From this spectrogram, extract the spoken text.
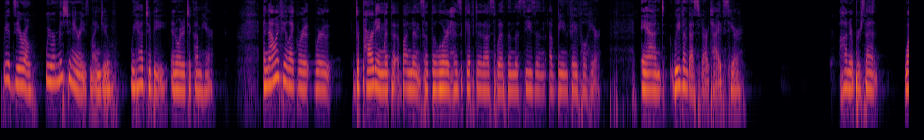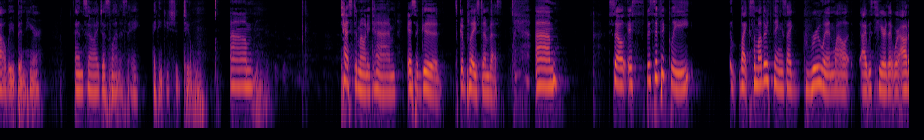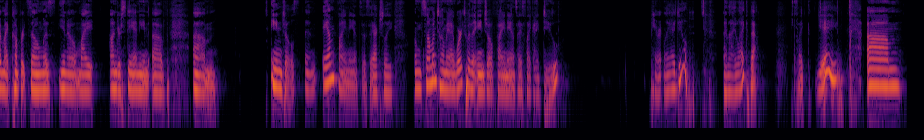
We had zero. We were missionaries, mind you. We had to be in order to come here. And now I feel like we're, we're departing with the abundance that the Lord has gifted us with in the season of being faithful here. And we've invested our tithes here 100% while we've been here. And so I just want to say, I think you should too. Um, testimony time. It's a good, it's a good place to invest. Um, so it's specifically like some other things I grew in while I was here that were out of my comfort zone was, you know, my understanding of um, angels and and finances. Actually, When someone told me I worked with an angel finance. I was like, I do. Apparently, I do, and I like that. It's like, yay. Um,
